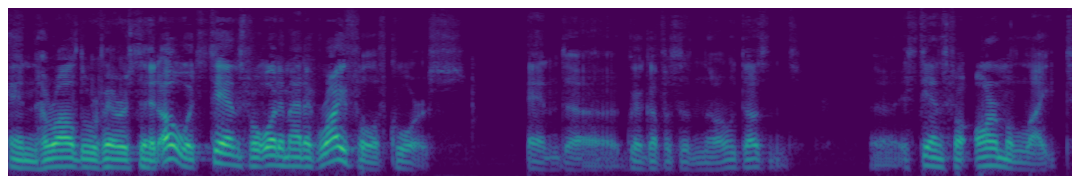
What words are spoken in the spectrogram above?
And Geraldo Rivera said, "Oh, it stands for automatic rifle, of course." And uh, Greg Gutfeld said, no, it doesn't. Uh, it stands for Armalite,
